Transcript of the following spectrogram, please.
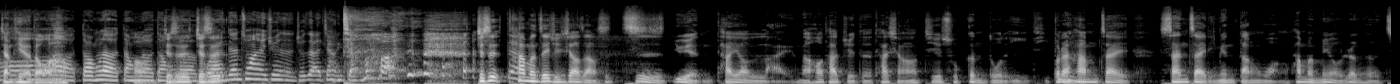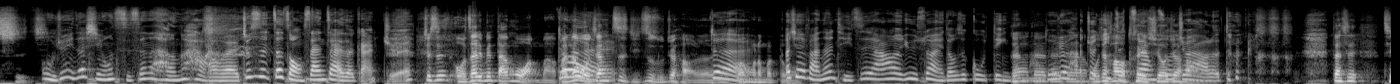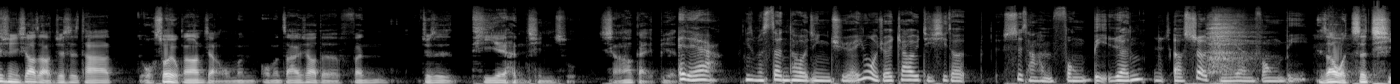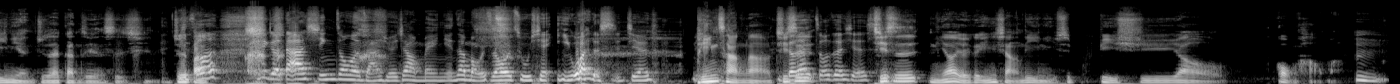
这样听得懂啊？懂了，懂了，懂了。就是就是跟创业圈的人就是要这样讲话。就是他们这群校长是自愿，他要来，然后他觉得他想要接触更多的议题，不然他们在山寨里面当王，他们没有任何刺激。我觉得你这形容词真的很好诶，就是这种山寨的感觉。就是我在那边当王嘛，反正我这样自给自足就好了，对，管我那么多。而且反正体制然后预算也都是固定的嘛，对，就就一直这样做就好了。对。但是这群校长就是他，我所以我刚刚讲，我们我们杂学校的分就是 T 也很清楚。想要改变，哎、欸，等一下，你怎么渗透进去？因为我觉得教育体系的市场很封闭，人呃，社群也很封闭。你知道我这七年就在干这件事情，就是把那个大家心中的杂学校，每年在某个时候会出现 意外的时间。平常啊，其实做这些事，其实你要有一个影响力，你是必须要共好嘛。嗯，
